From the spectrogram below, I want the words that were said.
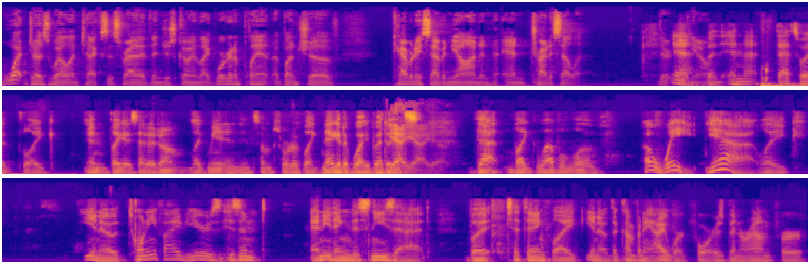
what does well in Texas rather than just going like we're going to plant a bunch of Cabernet Sauvignon and, and try to sell it. They're- Yeah, you know, but and that that's what like and like I said, I don't like mean it in some sort of like negative way, but yeah, yeah, yeah. that like level of oh wait yeah like you know 25 years isn't anything to sneeze at but to think like you know the company i work for has been around for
